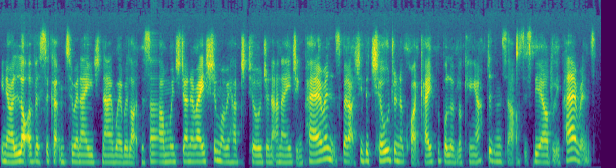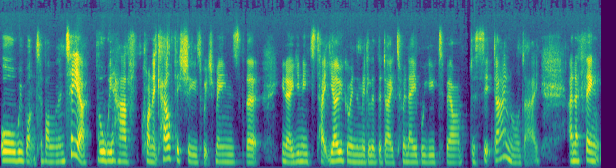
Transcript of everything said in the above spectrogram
You know, a lot of us are coming to an age now where we're like the sandwich generation, where we have children and aging parents, but actually the children are quite capable of looking after themselves. It's the elderly parents. Or we want to volunteer, or we have chronic health issues, which means that, you know, you need to take yoga in the middle of the day to enable you to be able to sit down all day. And I think,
